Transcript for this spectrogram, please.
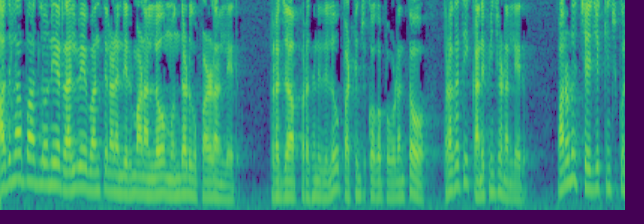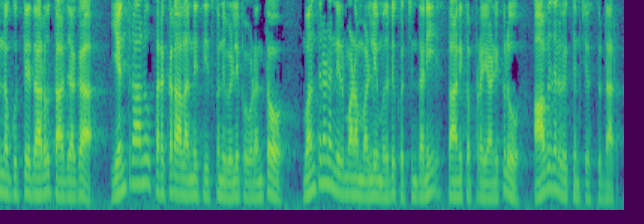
ఆదిలాబాద్లోని railway వంతెనల నిర్మాణంలో ముందడుగు పడడం లేదు. ప్రజా ప్రతినిధులు పట్టించుకోకపోవడంతో ప్రగతి కనిపించడం లేదు. పనులు చేజిక్కించుకున్న గుత్తేదారు తాజాగా యంత్రాలు పరికరాలన్నీ తీసుకుని వెళ్ళిపోవడంతో వంతెనల నిర్మాణం మళ్ళీ మొదటికొచ్చిందని స్థానిక ప్రయాణికులు ఆవేదన వ్యక్తం చేస్తున్నారు.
